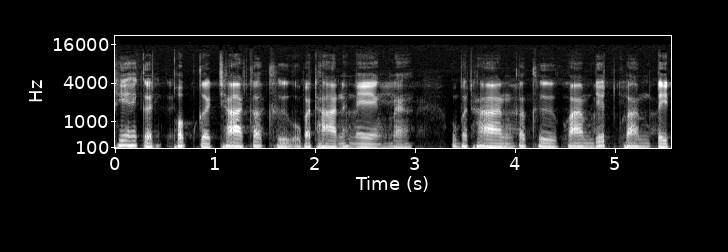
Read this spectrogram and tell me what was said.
ที่ให้เกิดพบเกิดชาติก็คืออุปทานนั่นเองนะ อุปทานก็คือความยึดความติด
